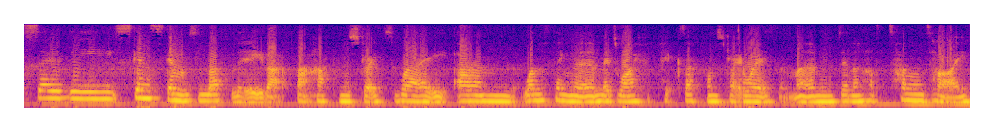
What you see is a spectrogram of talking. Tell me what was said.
So the skin skin was lovely. That that happened straight away. Um, one thing the midwife picks up on straight away is that um, Dylan had a tongue tie.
